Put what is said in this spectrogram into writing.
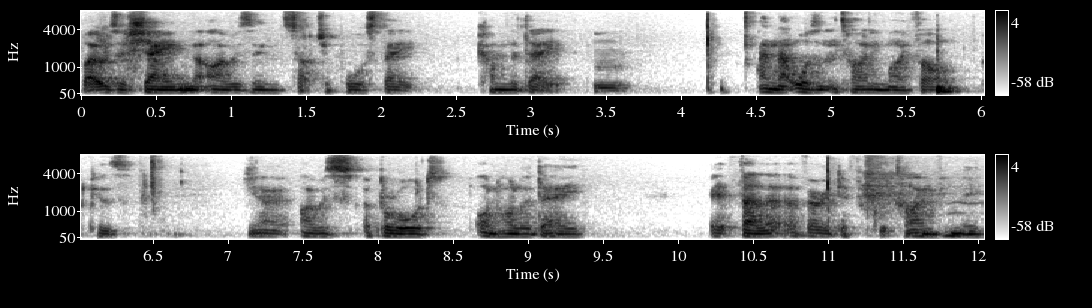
But it was a shame that I was in such a poor state come the date. Mm. And that wasn't entirely my fault because, you know, I was abroad on holiday. It fell at a very difficult time for me.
